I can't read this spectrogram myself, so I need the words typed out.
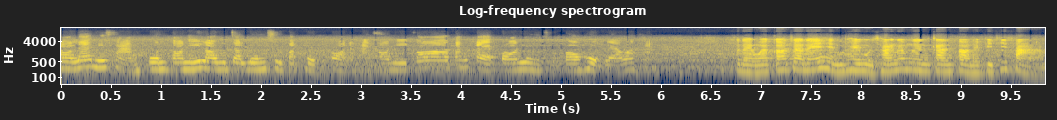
ตอนแรกมีสามคนตอนนี้เราจะลงสู่ปฐมก่อนนะคะตอนนี้ก็ตั้งแต่ปหนึ่งถึงปหกแล้วอะค่ะ แสดงว่าก็จะได้เห็นไผ่หูช้างดำเนินการต่อในปีที่สาม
